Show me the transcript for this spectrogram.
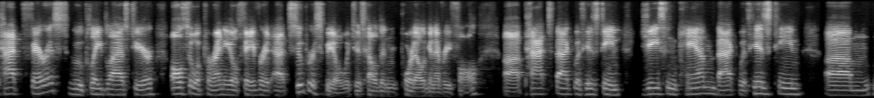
Pat Ferris, who played last year, also a perennial favorite at Superspiel, which is held in Port Elgin every fall. Uh, Pat's back with his team. Jason Camm back with his team. Um,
